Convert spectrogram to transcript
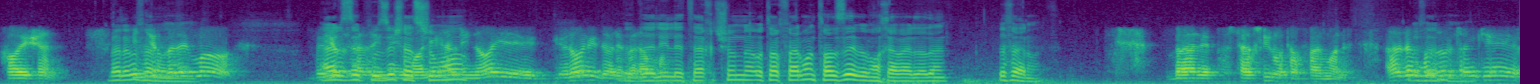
خواهشن بله بفرمایید. ما عرض پوزش از شما. گرانی داره به دلیل تخت. چون اتاق فرمان تازه به ما خبر دادن. بفرمایید. بله پس تفسیر اتاق فرمانه. ارزم بزرگتون که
